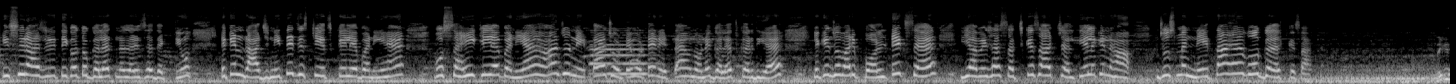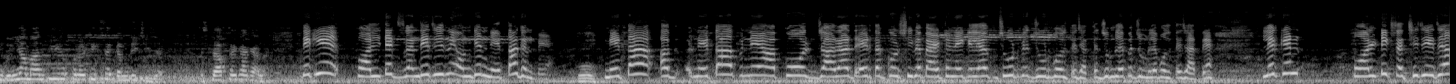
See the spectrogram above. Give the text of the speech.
किसी राजनीति को तो गलत नज़र से देखती हूँ लेकिन राजनीति जिस चीज़ के लिए बनी है वो सही के लिए बनी है। हाँ जो नेता छोटे मोटे नेता हैं उन्होंने गलत कर दिया है लेकिन जो हमारी पॉलिटिक्स है ये हमेशा सच के साथ चलती है लेकिन हाँ जो उसमें नेता है वो गलत के साथ है। लेकिन दुनिया मानती है पॉलिटिक्स एक गंदी चीज़ है। इस पर आपका क्या कहना है? देखिए पॉलिटिक्स गंदी चीज़ नहीं उनके नेता गंदे हैं। हम्म। नेता अग, नेता अपने आप को ज़्यादा देर तक कुर्सी पे बैठने के लिए झूठ पे झूठ बोलते जाते हैं जुमले पे जुमले बोलते जाते हैं। लेकिन पॉलिटिक्स अच्छी चीज़ है।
